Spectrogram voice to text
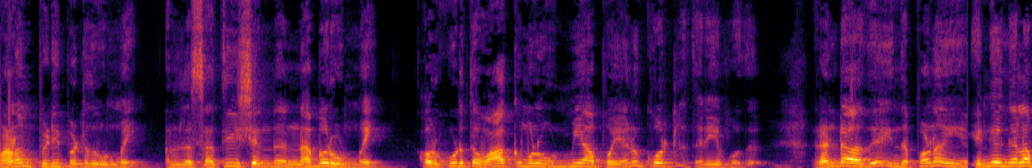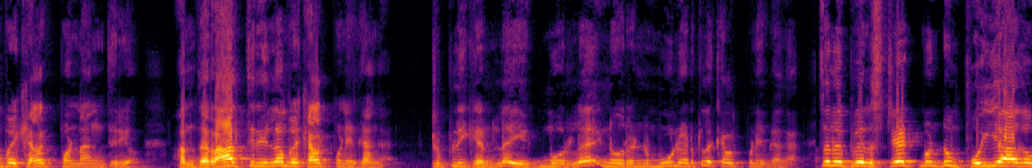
பணம் பிடிப்பட்டது உண்மை. அதில் சதீஷ் என்ற நபர் உண்மை. அவர் கொடுத்த வாக்குமூலம் உண்மையாக போயேன்னு கோர்ட்டில் தெரிய போகுது. ரெண்டாவது இந்த பணம் எங்கெங்கெல்லாம் போய் கலெக்ட் பண்ணாங்கன்னு தெரியும். அந்த ராத்திரியெல்லாம் போய் கலெக்ட் பண்ணியிருக்காங்க ட்ரிப்ளிகனில் எக்மோரில் இன்னும் ரெண்டு மூணு இடத்துல கலெக்ட் பண்ணியிருக்காங்க அத்தனை பேர் ஸ்டேட்மெண்ட்டும் பொய்யாக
